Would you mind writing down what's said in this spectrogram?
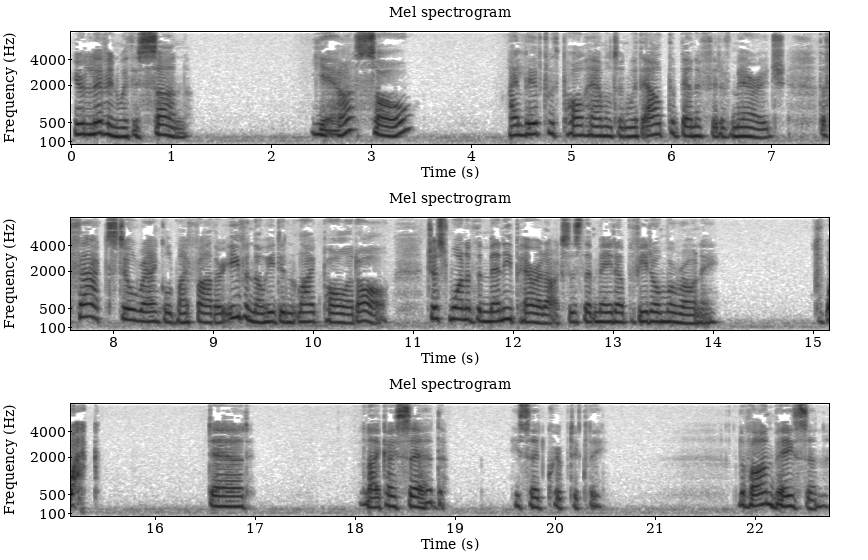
You're living with his son. Yeah, so? I lived with Paul Hamilton without the benefit of marriage. The fact still rankled my father, even though he didn't like Paul at all. Just one of the many paradoxes that made up Vito Morrone. Thwack! Dad, like I said, he said cryptically. Levon Basin,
